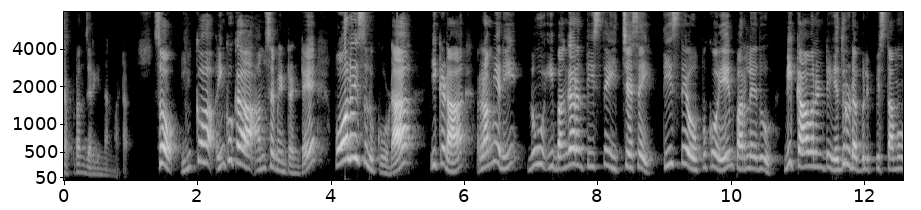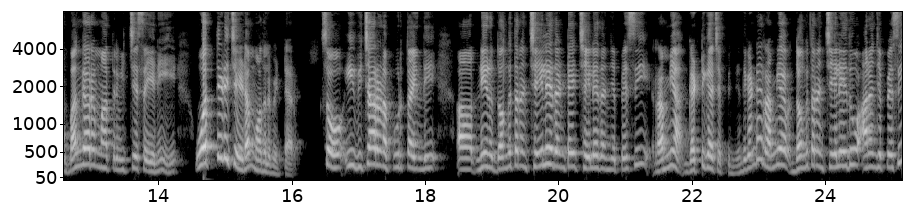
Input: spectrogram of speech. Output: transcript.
చెప్పడం జరిగిందనమాట. సో ఇంకో ఇంకొక అంశం ఏంటంటే పోలీసులు కూడా ఇక్కడ రమ్యని నువ్వు ఈ బంగారం తీస్తే ఇచ్చేసేయి తీస్తే ఒప్పుకో ఏం పర్లేదు నీకు కావాలంటే ఎదురు డబ్బులు ఇప్పిస్తాము బంగారం మాత్రం ఇచ్చేసేయని ఒత్తిడి చేయడం మొదలుపెట్టారు. సో ఈ విచారణ పూర్తయింది. నేను దొంగతనం చేయలేదంటే చేయలేదని చెప్పేసి రమ్య గట్టిగా చెప్పింది. ఎందుకంటే రమ్య దొంగతనం చేయలేదు అని చెప్పేసి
